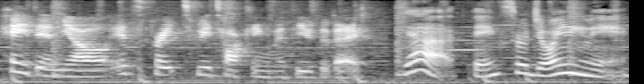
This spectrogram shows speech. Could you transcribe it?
Hey, Danielle. It's great to be talking with you today. Yeah, thanks for joining me.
